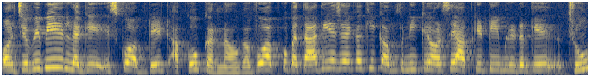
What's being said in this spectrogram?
और जब भी लगे, इसको अपडेट आपको करना होगा। वो आपको बता दिया जाएगा कि कंपनी की ओर से आपकी टीम लीडर के थ्रू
